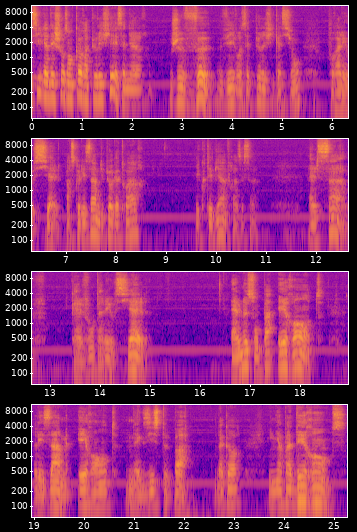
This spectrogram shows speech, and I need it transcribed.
s'il y a des choses encore à purifier, Seigneur, je veux vivre cette purification pour aller au ciel, parce que les âmes du purgatoire, écoutez bien, frères et sœurs, elles savent qu'elles vont aller au ciel. Elles ne sont pas errantes. Les âmes errantes n'existent pas. D'accord? Il n'y a pas d'errance.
